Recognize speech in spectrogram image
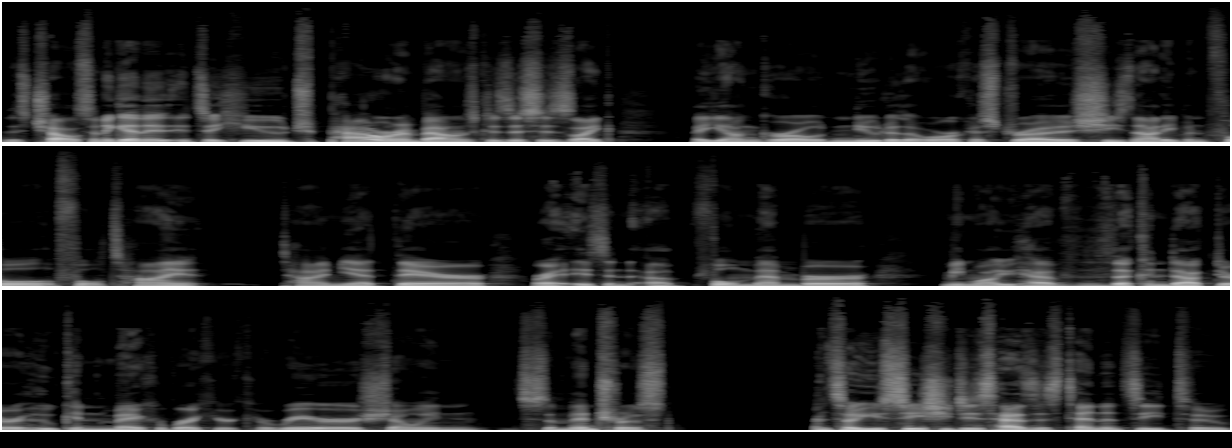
this cellist. And again, it, it's a huge power imbalance because this is like a young girl new to the orchestra. She's not even full full time time yet there or isn't a full member. Meanwhile, you have the conductor who can make or break your career, showing some interest. And so you see, she just has this tendency to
